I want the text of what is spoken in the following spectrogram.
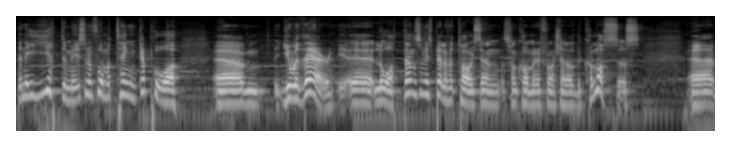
Den är jättemysig, den får mig att tänka på Um, you were there-låten eh, som vi spelade för ett tag sedan som kommer ifrån Shadow of the Colossus. Uh, jag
